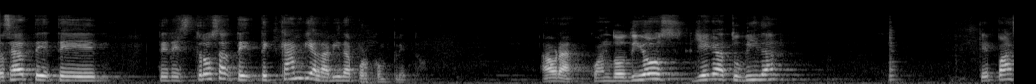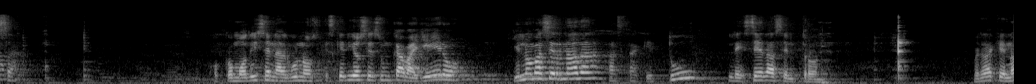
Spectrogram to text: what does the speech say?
O sea, te, te destroza, te, te cambia la vida por completo. Ahora, cuando Dios llega a tu vida, ¿qué pasa? O como dicen algunos, es que Dios es un caballero y Él no va a hacer nada hasta que tú le cedas el trono. ¿Verdad que no?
